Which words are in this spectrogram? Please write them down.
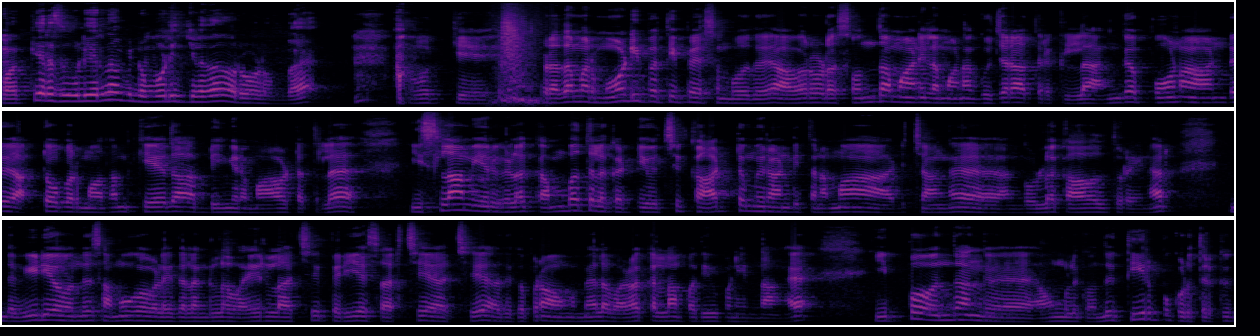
மத்திய அரசு ஊழியர்னா பின்ன மோடிக்கு கீழே தான் வருவோம் நம்ம. ஓகே. பிரதமர் மோடி பத்தி பேசும்போது அவரோட சொந்த மாநிலமான குஜராத் இருக்குல்ல அங்க போன ஆண்டு அக்டோபர் மாதம் கேதா அப்படிங்கிற மாவட்டத்துல இஸ்லாமியர்களை கம்பத்துல கட்டி வச்சு காட்டு மிராண்டித்தனமா அடிச்சாங்க அங்க உள்ள காவல்துறையினர். இந்த வீடியோ வந்து சமூக வலைதளங்கள்ல வைரலாச்சு பெரிய சர்ச்சையாச்சு. அதுக்கப்புறம் அவங்க மேல வழக்கெல்லாம் பதிவு பண்ணியிருந்தாங்க. இப்போ வந்து அங்க அவங்களுக்கு வந்து தீர்ப்பு கொடுத்திருக்கு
